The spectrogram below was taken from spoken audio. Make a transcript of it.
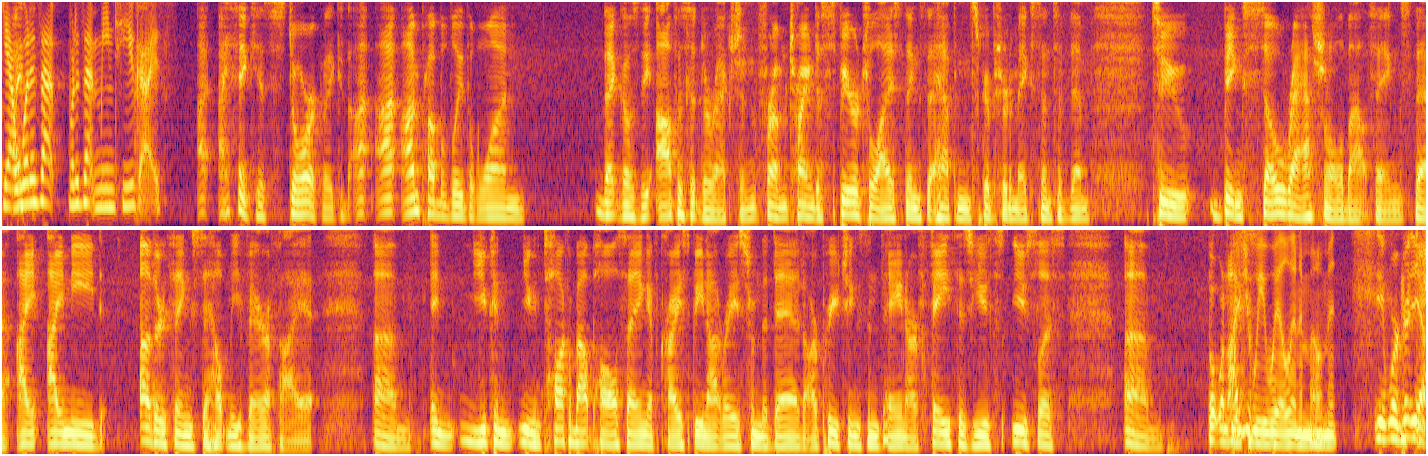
yeah, I what does that what does that mean to you guys? I, I think historically, because I, I, I'm probably the one that goes the opposite direction from trying to spiritualize things that happen in scripture to make sense of them to being so rational about things that I, I need other things to help me verify it. Um, and you can you can talk about Paul saying, "If Christ be not raised from the dead, our preaching's in vain, our faith is use, useless." Um, but when Which I just, we will in a moment. Yeah, we're yeah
